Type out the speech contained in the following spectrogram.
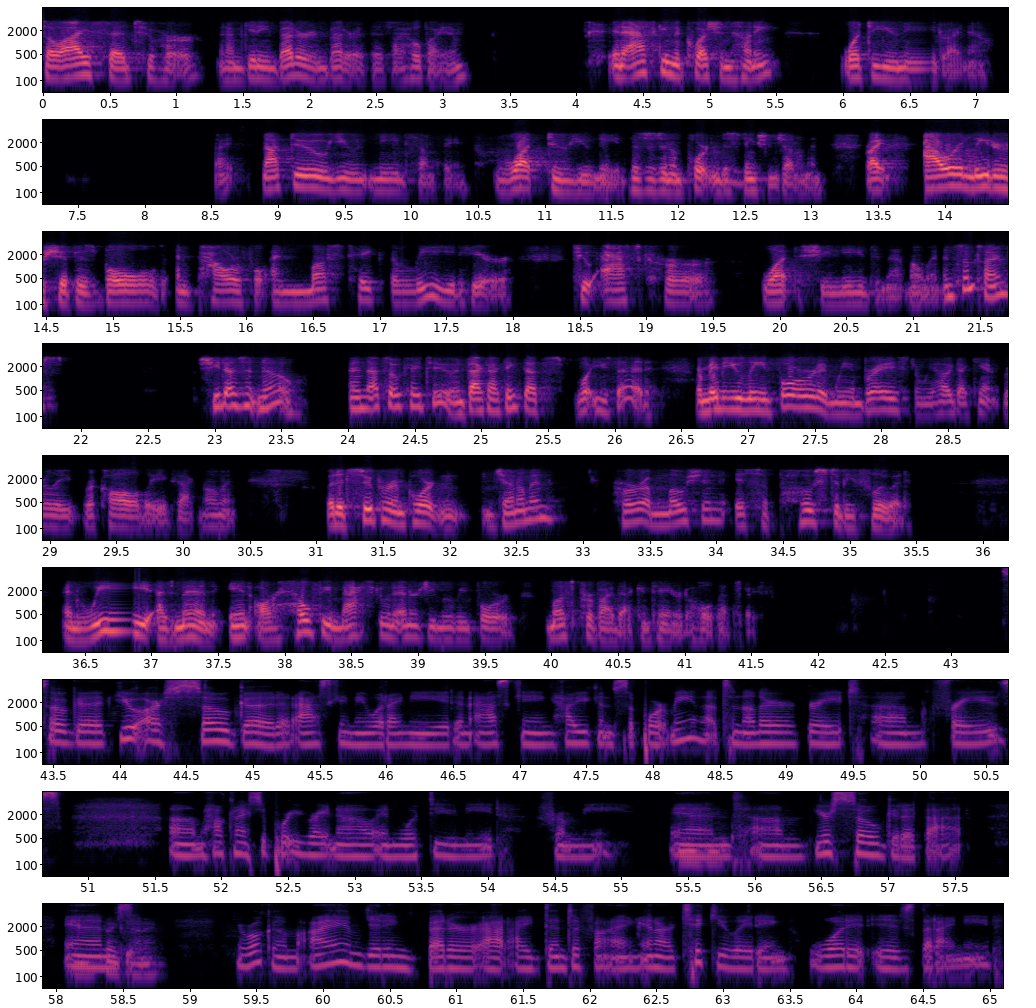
So I said to her, and I'm getting better and better at this, I hope I am, in asking the question, honey, what do you need right now? right? Not do you need something? What do you need? This is an important distinction, gentlemen, right? Our leadership is bold and powerful and must take the lead here to ask her what she needs in that moment. And sometimes she doesn't know, and that's okay too. In fact, I think that's what you said. Or maybe you leaned forward and we embraced and we hugged. I can't really recall the exact moment, but it's super important. Gentlemen, her emotion is supposed to be fluid. And we as men in our healthy masculine energy moving forward must provide that container to hold that space. So good. You are so good at asking me what I need and asking how you can support me. That's another great um, phrase. Um, how can I support you right now? And what do you need from me? Mm-hmm. And mm-hmm. um, you're so good at that. Mm, and you, you're welcome. I am getting better at identifying and articulating what it is that I need.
